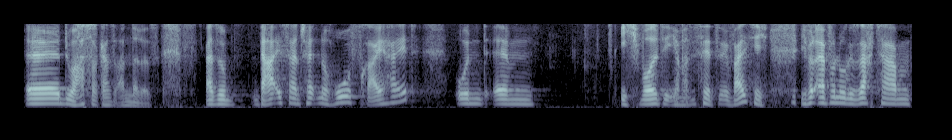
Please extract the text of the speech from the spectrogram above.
äh, du hast was ganz anderes. Also da ist anscheinend eine hohe Freiheit und ähm, Ich wollte, ja, was ist jetzt, ich weiß nicht. Ich wollte einfach nur gesagt haben,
